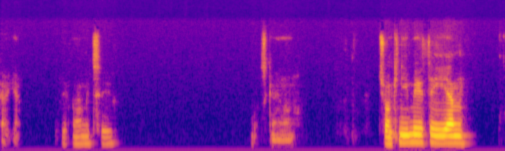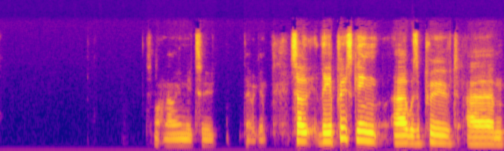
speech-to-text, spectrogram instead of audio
There we go allow me to? What's going on? John, can you move the, um, it's not allowing me to, there we go. So the approved scheme uh, was approved um,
